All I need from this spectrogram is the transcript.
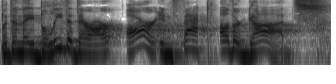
but then they believe that there are, are in fact, other gods.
